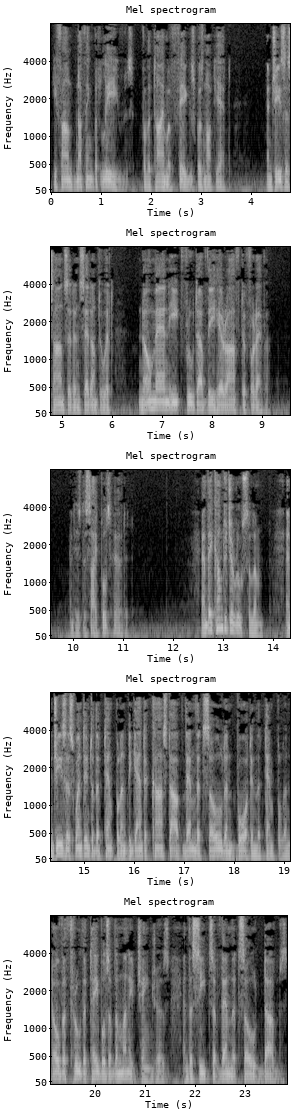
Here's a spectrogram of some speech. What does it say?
he found nothing but leaves, for the time of figs was not yet. And Jesus answered and said unto it, No man eat fruit of thee hereafter for ever and his disciples heard it. And they come to Jerusalem, and Jesus went into the temple and began to cast out them that sold and bought in the temple, and overthrew the tables of the money changers, and the seats of them that sold doves,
